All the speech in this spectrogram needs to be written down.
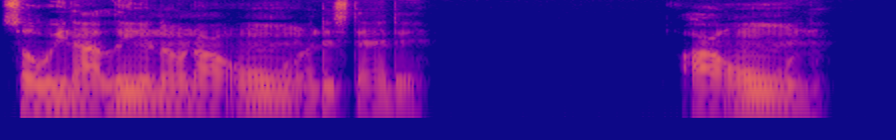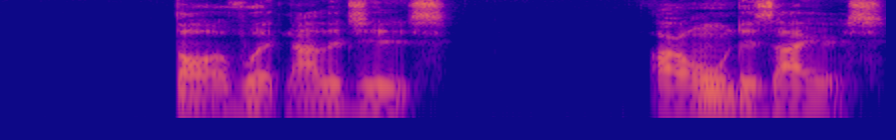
So we're not leaning on our own understanding, our own thought of what knowledge is, our own desires.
